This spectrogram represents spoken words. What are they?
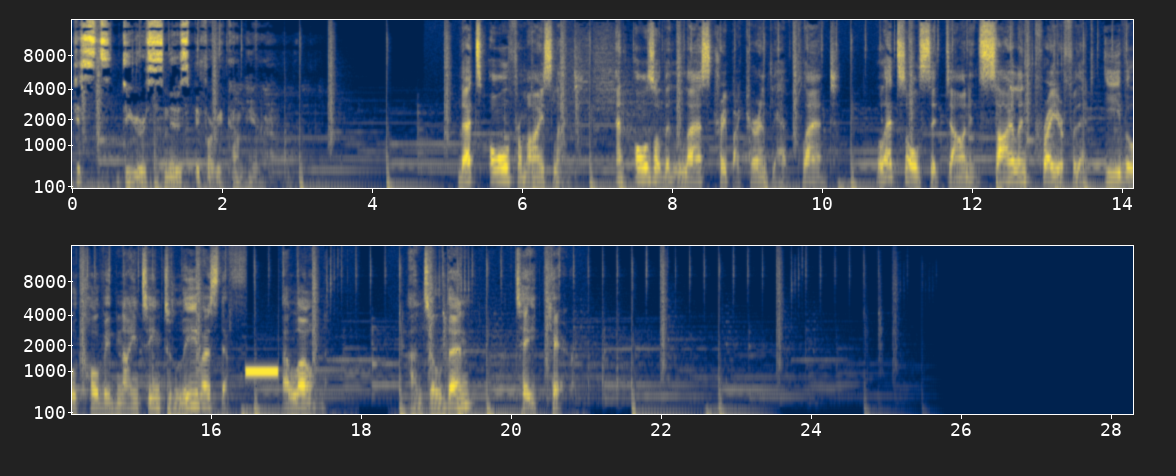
Just do your snus before you come here. That's all from Iceland, and also the last trip I currently have planned. Let's all sit down in silent prayer for that evil COVID-19 to leave us the alone. Until then, take care.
